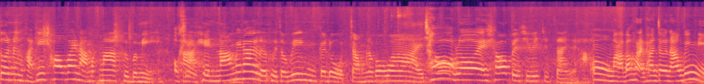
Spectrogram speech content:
ตัวหนึ่งค่ะที่ชอบว่ายน้ำมากๆ คือบะหมี่โอเคะเห็นน้ำไม่ได้เลยคือจะวิ่งกระโดดจำแล้วก็ว่ายชอบเลยชอบเป็นชีวิตจิตใจเลยค่ะ โอ้หมาบางสายพันธุ์เจอน้ำวิ่งหนี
